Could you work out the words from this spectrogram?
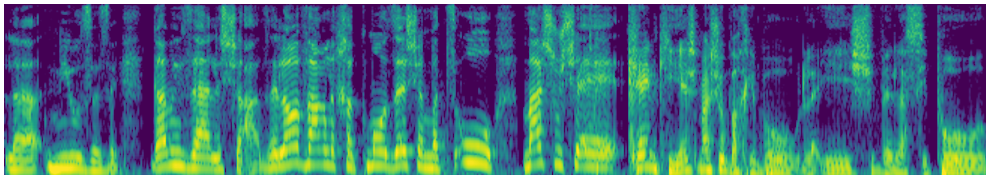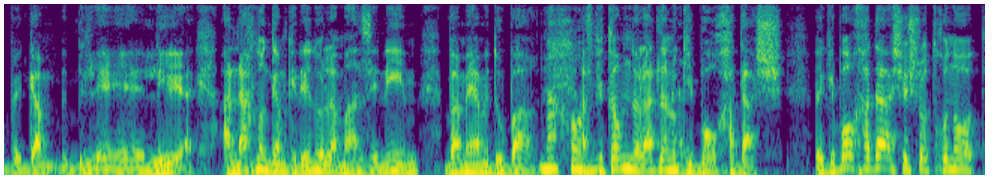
לניוז הזה, גם אם זה היה לשעה. זה לא עבר לך כמו זה שמצאו משהו ש... כן, כי יש משהו בחיבור לאיש ולסיפור, וגם ל- לי, אנחנו גם גילינו למאזינים במה המדובר. נכון. אז פתאום נולד לנו גיבור חדש, וגיבור חדש יש לו תכונות.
